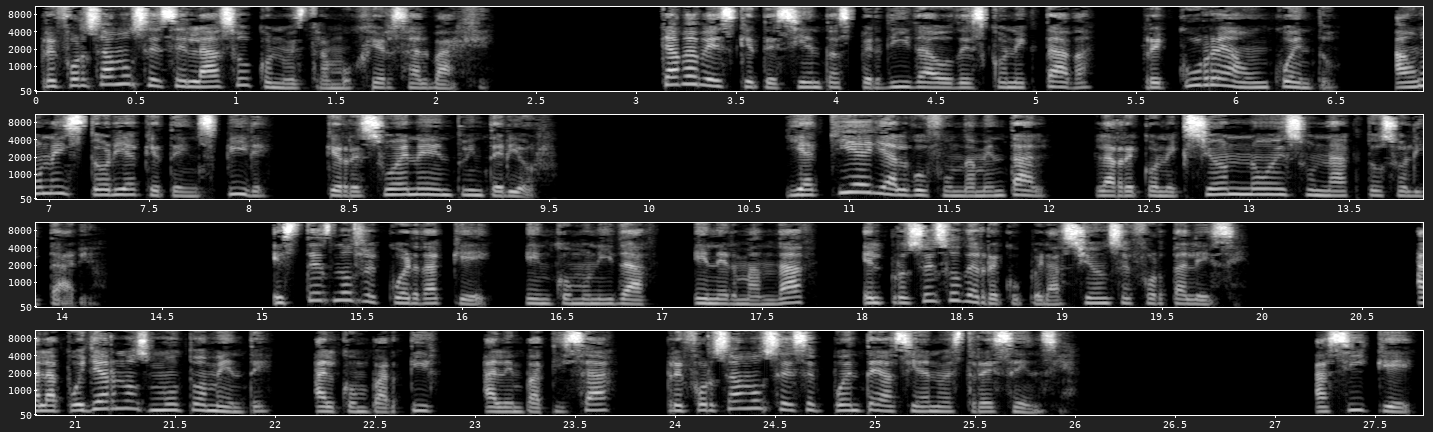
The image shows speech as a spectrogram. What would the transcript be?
reforzamos ese lazo con nuestra mujer salvaje. Cada vez que te sientas perdida o desconectada, recurre a un cuento, a una historia que te inspire, que resuene en tu interior. Y aquí hay algo fundamental, la reconexión no es un acto solitario. Estés nos recuerda que, en comunidad, en hermandad, el proceso de recuperación se fortalece. Al apoyarnos mutuamente, al compartir, al empatizar, reforzamos ese puente hacia nuestra esencia. Así que,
